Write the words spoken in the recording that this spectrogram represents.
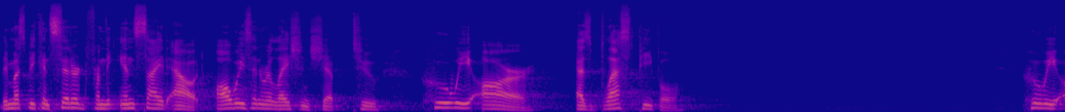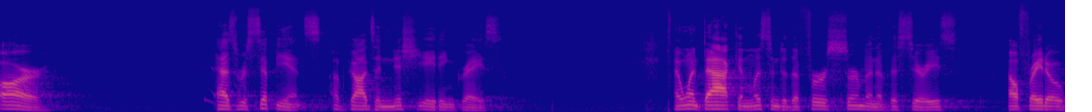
They must be considered from the inside out, always in relationship to who we are as blessed people, who we are as recipients of God's initiating grace. I went back and listened to the first sermon of this series. Alfredo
